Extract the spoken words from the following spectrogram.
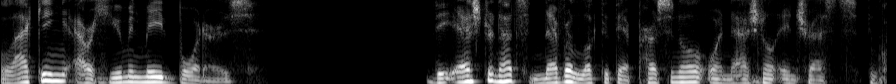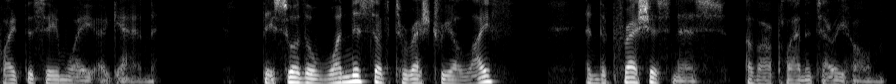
Lacking our human made borders, the astronauts never looked at their personal or national interests in quite the same way again. They saw the oneness of terrestrial life and the preciousness of our planetary home.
